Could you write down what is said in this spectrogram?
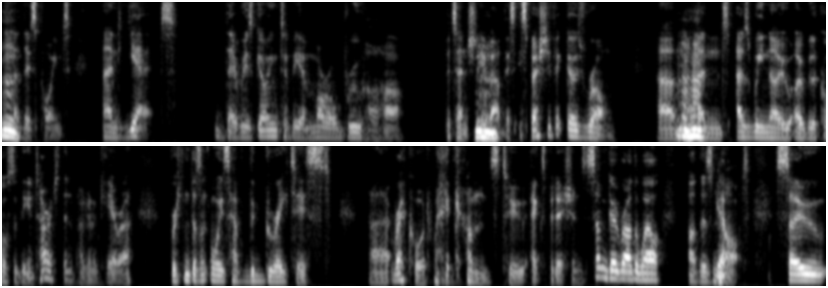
Mm. at this point, and yet there is going to be a moral brouhaha potentially Mm. about this, especially if it goes wrong. Um, Mhm. And as we know over the course of the entirety of the Napoleonic era, Britain doesn't always have the greatest uh, record when it comes to expeditions. Some go rather well, others Yeah. not. So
